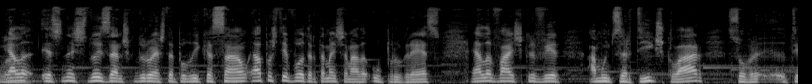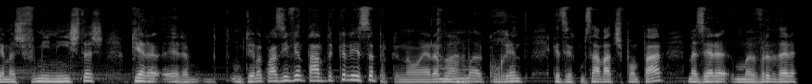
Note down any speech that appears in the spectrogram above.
ela, esses, nestes dois anos que durou esta publicação, ela depois teve outra também chamada O Progresso. Ela vai escrever, há muitos artigos, claro, sobre eh, temas feministas, que era, era um tema quase inventado da cabeça, porque não era Claro. uma corrente, quer dizer, começava a despontar, mas era uma verdadeira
